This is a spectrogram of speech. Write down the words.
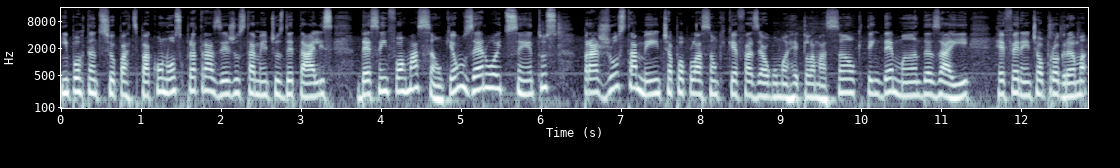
Importante o senhor participar conosco para trazer justamente os detalhes dessa informação, que é um 0800 para justamente a população que quer fazer alguma reclamação, que tem demandas aí referente ao programa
